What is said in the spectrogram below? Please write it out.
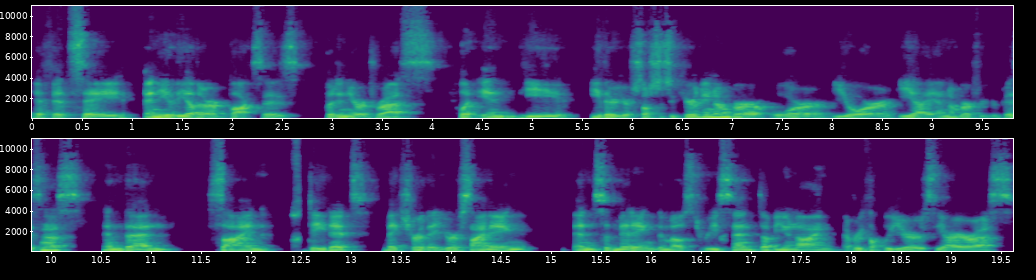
if it's a any of the other boxes, put in your address, put in the either your social security number or your EIN number for your business, and then sign, date it, make sure that you're signing and submitting the most recent W-9 every couple of years. The IRS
